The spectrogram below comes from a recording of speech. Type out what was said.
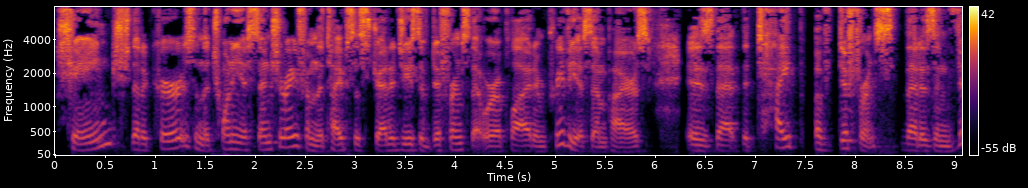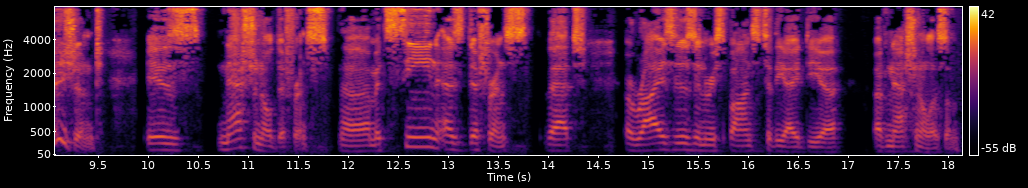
change that occurs in the 20th century from the types of strategies of difference that were applied in previous empires is that the type of difference that is envisioned is national difference. Um, it's seen as difference that arises in response to the idea of nationalism.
